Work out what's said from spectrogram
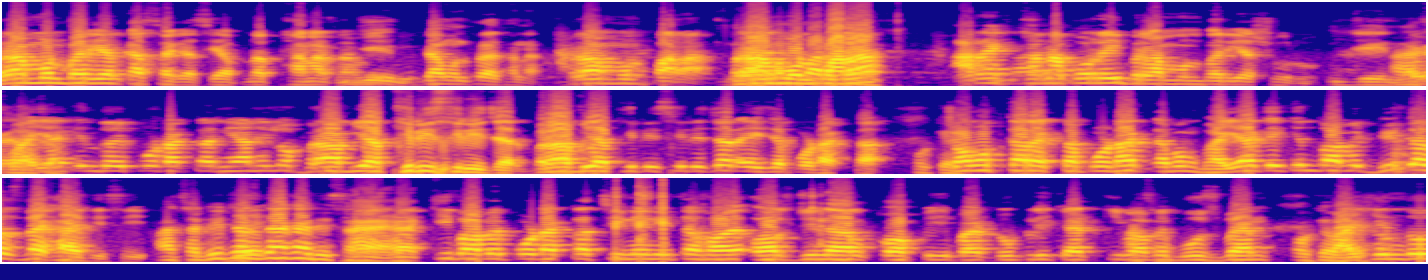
ব্রাহ্মণবাড়িয়ার কাছাকাছি আপনার থানাটা ব্রাহ্মণপাড়া থানা। ব্রাহ্মণপাড়া। ব্রাহ্মণপাড়া। আর এক থানা পরেই ব্রাহ্মণবাড়িয়া শুরু। আচ্ছা, ভাইয়া কিন্তু এই প্রোডাক্টটা নিয়ে নিল ব্রাভিয়া থ্রি সিরিজের ব্রাভিয়া থ্রি সিরিজের এই যে প্রোডাক্টটা চমৎকার একটা প্রোডাক্ট এবং ভাইয়াকে কিন্তু আমি ডিটেলস দেখাই দিছি। আচ্ছা ডিটেইলস দেখা দিচ্ছেন হ্যাঁ হ্যাঁ কীভাবে প্রোডাক্টটা চিনে নিতে হয় অরিজিনাল কপি বা ডুপ্লিকেট কীভাবে বুঝবেন? ভাই কিন্তু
